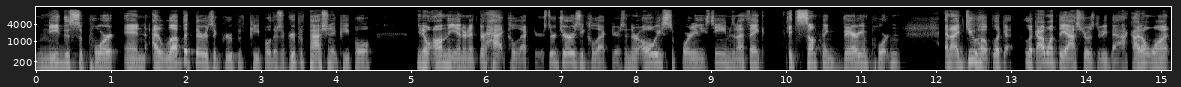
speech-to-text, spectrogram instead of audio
need the support. And I love that there's a group of people, there's a group of passionate people, you know, on the internet. They're hat collectors, they're jersey collectors, and they're always supporting these teams. And I think it's something very important. And I do hope, look, look, I want the Astros to be back. I don't want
